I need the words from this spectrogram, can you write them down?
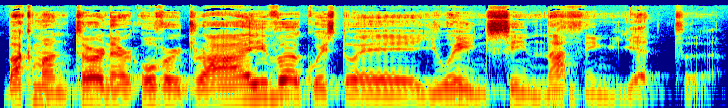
Bachman Turner Overdrive, questo è You Ain't Seen Nothing Yet.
